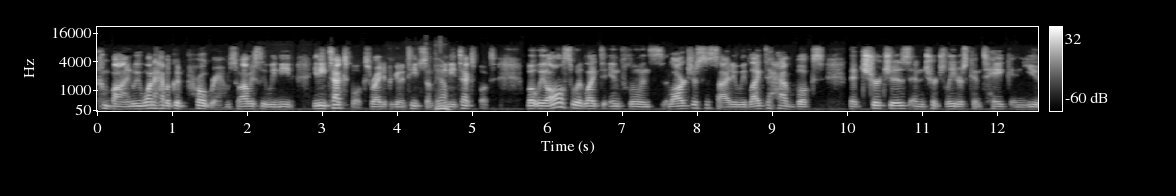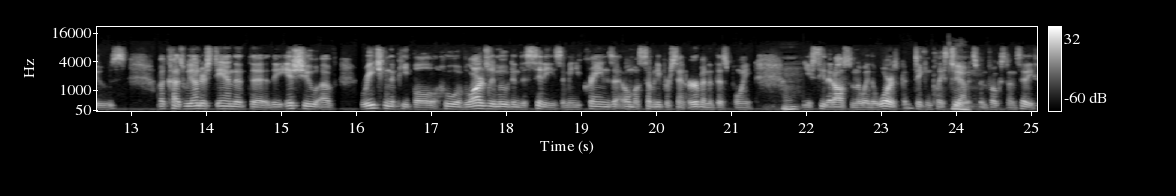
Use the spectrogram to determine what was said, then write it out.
combine we want to have a good program so obviously we need you need textbooks right if you're going to teach something yeah. you need textbooks but we also would like to influence larger society we'd like to have books that churches and church leaders can take and use because we understand that the the issue of reaching the people who have largely moved into cities. I mean, Ukraine's almost 70% urban at this point. Mm-hmm. You see that also in the way the war has been taking place too. Yeah. It's been focused on cities.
